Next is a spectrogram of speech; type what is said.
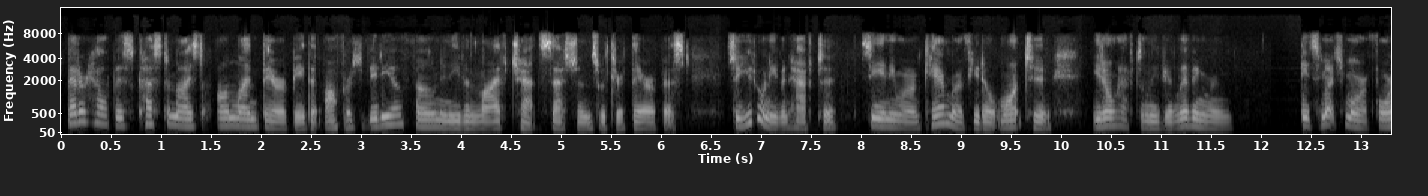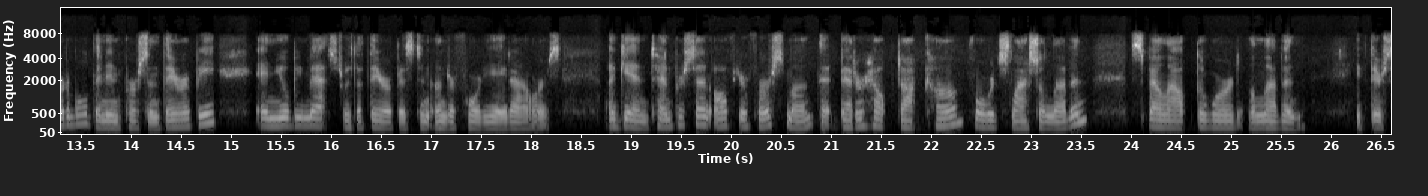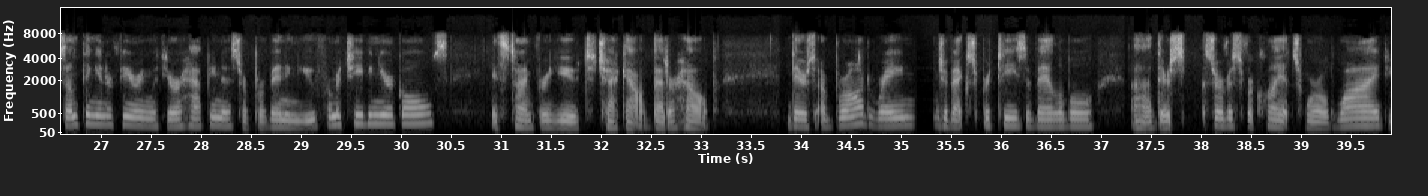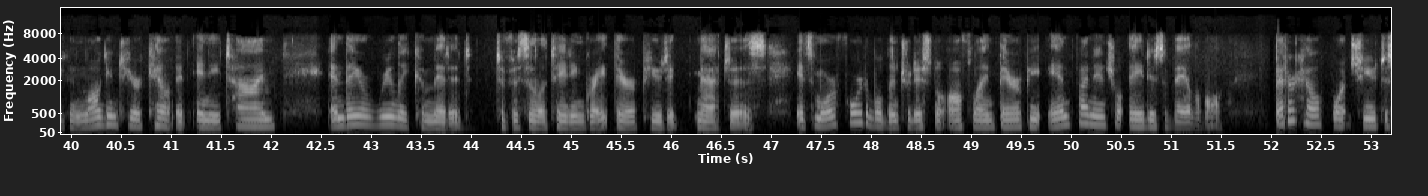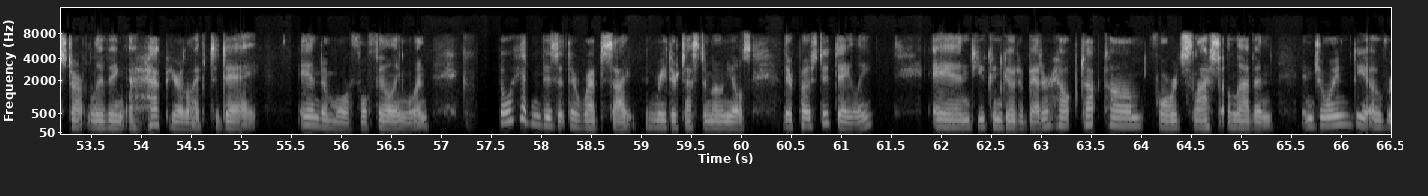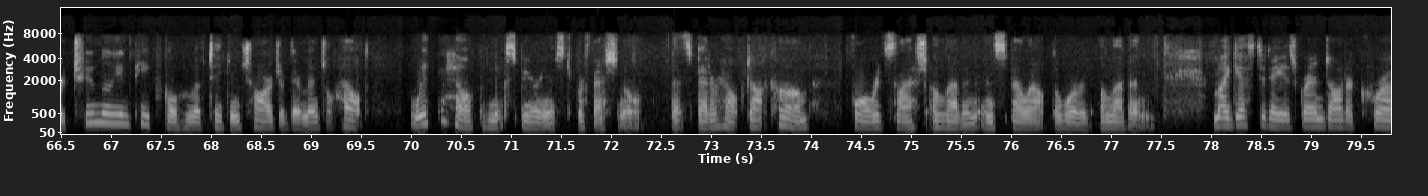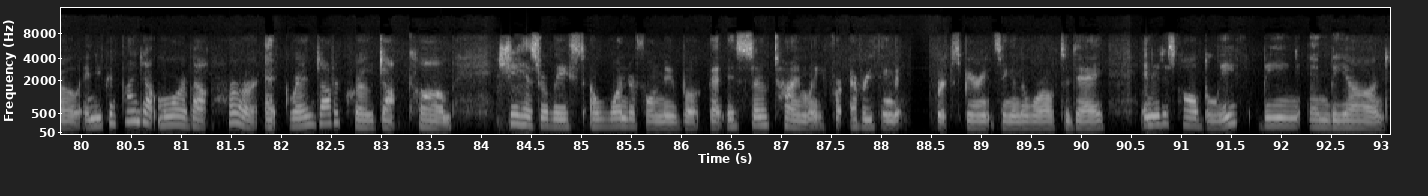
BetterHelp is customized online therapy that offers video, phone, and even live chat sessions with your therapist. So you don't even have to see anyone on camera if you don't want to. You don't have to leave your living room. It's much more affordable than in person therapy, and you'll be matched with a therapist in under 48 hours. Again, 10% off your first month at betterhelp.com forward slash 11. Spell out the word 11. If there's something interfering with your happiness or preventing you from achieving your goals, it's time for you to check out BetterHelp. There's a broad range of expertise available. Uh, there's service for clients worldwide. You can log into your account at any time, and they are really committed to facilitating great therapeutic matches. It's more affordable than traditional offline therapy, and financial aid is available. BetterHelp wants you to start living a happier life today and a more fulfilling one. Go ahead and visit their website and read their testimonials. They're posted daily, and you can go to betterhelp.com forward slash 11 and join the over 2 million people who have taken charge of their mental health with the help of an experienced professional. That's betterhelp.com forward slash 11 and spell out the word 11. My guest today is Granddaughter Crow, and you can find out more about her at granddaughtercrow.com. She has released a wonderful new book that is so timely for everything that we're experiencing in the world today, and it is called Belief, Being, and Beyond.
